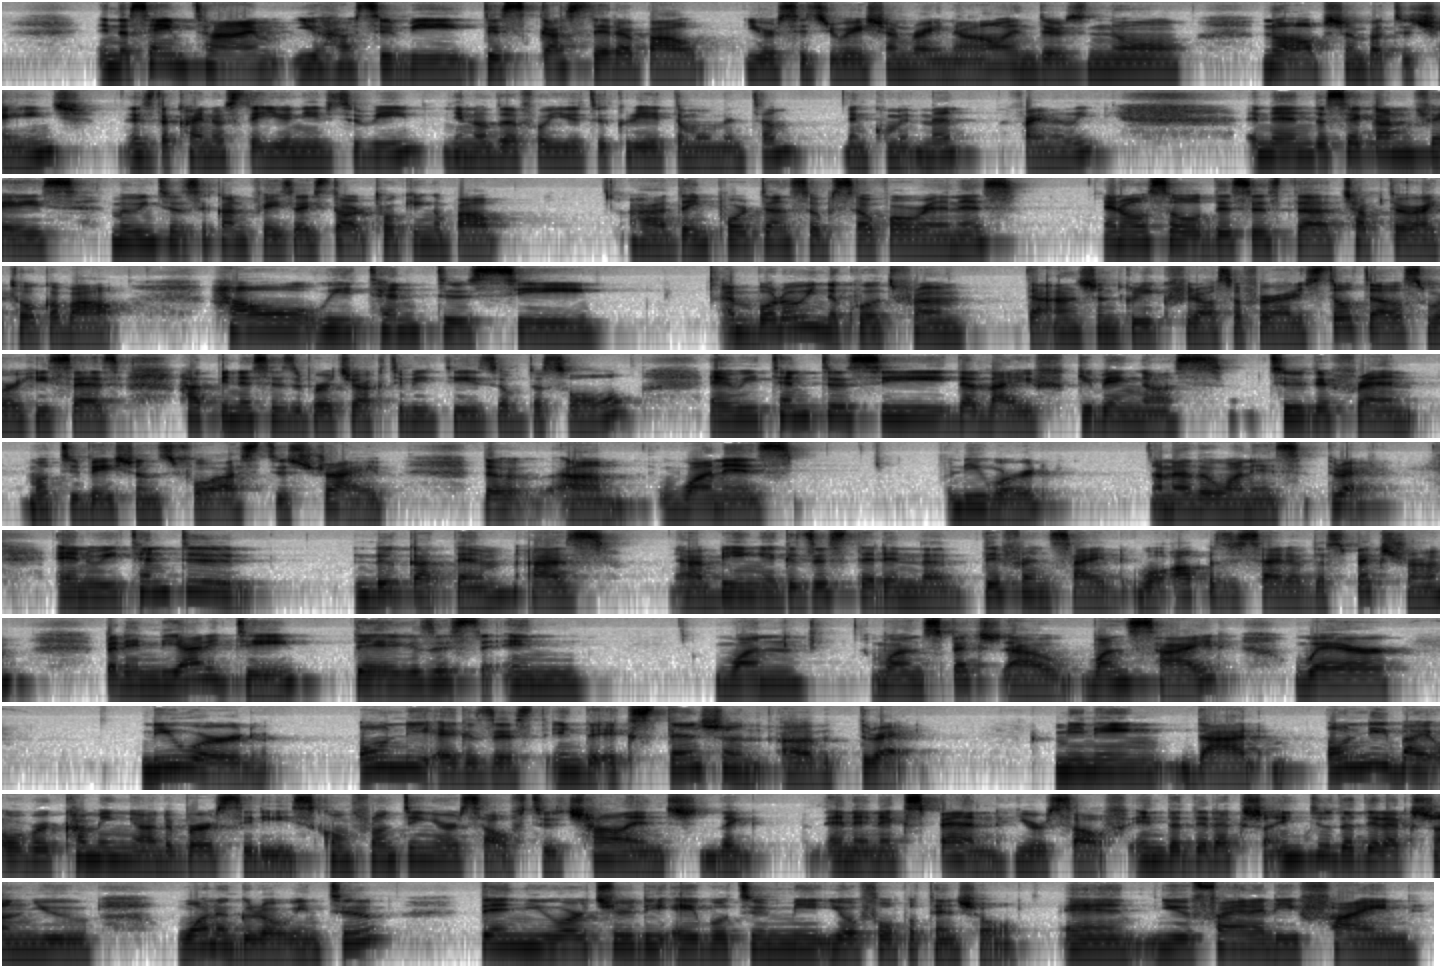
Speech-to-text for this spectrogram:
In the same time, you have to be disgusted about your situation right now and there's no no option but to change is the kind of state you need to be in order for you to create the momentum and commitment finally. And then the second phase, moving to the second phase, I start talking about uh, the importance of self awareness. And also, this is the chapter I talk about how we tend to see. I'm borrowing the quote from the ancient Greek philosopher Aristotle, where he says, Happiness is virtue activities of the soul. And we tend to see the life giving us two different motivations for us to strive. The um, one is reward, another one is threat. And we tend to look at them as uh, being existed in the different side, well, opposite side of the spectrum, but in reality, they exist in one one spec- uh, one side where the word only exists in the extension of threat meaning that only by overcoming adversities confronting yourself to challenge like and then expand yourself in the direction into the direction you want to grow into then you are truly able to meet your full potential. And you finally find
